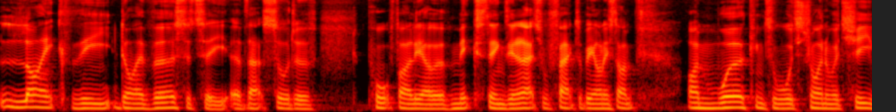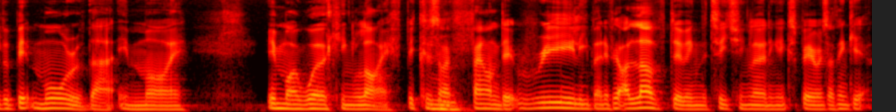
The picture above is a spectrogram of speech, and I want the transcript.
like the diversity of that sort of portfolio of mixed things. In actual fact, to be honest, I'm I'm working towards trying to achieve a bit more of that in my in my working life because mm. I've found it really beneficial. I love doing the teaching learning experience. I think it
